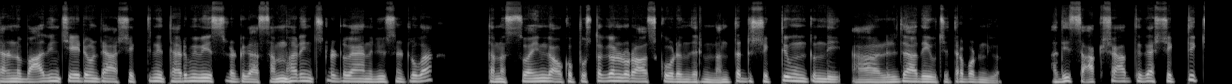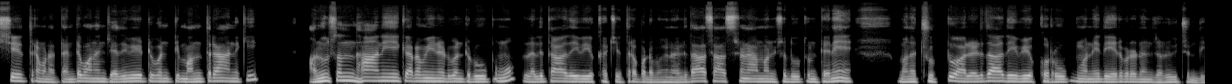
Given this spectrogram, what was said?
తనను బాధించేటువంటి ఆ శక్తిని తరిమి వేసినట్టుగా సంహరించినట్టుగా ఆయన చూసినట్లుగా తన స్వయంగా ఒక పుస్తకంలో రాసుకోవడం జరిగింది. అంతటి శక్తి ఉంటుంది ఆ లలితాదేవి చిత్రపటంలో. అది సాక్షాత్తుగా శక్తి క్షేత్రం అన్నట్టు. అంటే మనం చదివేటువంటి మంత్రానికి అనుసంధానీకరమైనటువంటి రూపము లలితాదేవి యొక్క చిత్రపటం. లలితా సహస్రనామాన్ని చదువుతుంటేనే మన చుట్టూ ఆ లలితాదేవి యొక్క రూపం అనేది ఏర్పడడం జరుగుతుంది.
